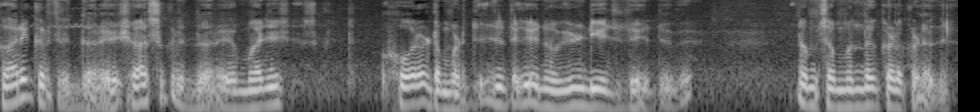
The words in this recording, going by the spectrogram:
ಕಾರ್ಯಕರ್ತರಿದ್ದಾರೆ ಶಾಸಕರಿದ್ದಾರೆ ಮಾಜಿ ಶಾಸಕರಿದ್ದಾರೆ. ಹೋರಾಟ ಮಾಡ್ತೀವಿ. ಜೊತೆಗೆ ನಾವು ಎನ್ ಡಿ ಎ ಜೊತೆ ಇದ್ದೇವೆ. ನಮ್ಮ ಸಂಬಂಧ ಕಳ್ಕೊಳ್ಳೋದಿಲ್ಲ.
